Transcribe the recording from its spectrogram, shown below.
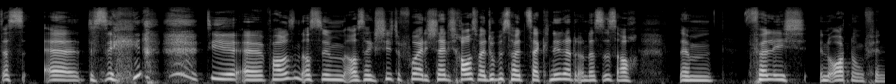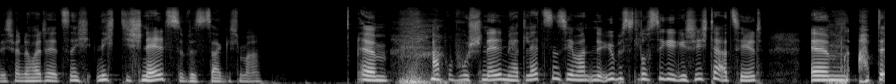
das, äh, deswegen, die äh, Pausen aus, dem, aus der Geschichte vorher, die schneide ich raus, weil du bist heute zerknittert und das ist auch ähm, völlig in Ordnung, finde ich, wenn du heute jetzt nicht, nicht die schnellste bist, sag ich mal. Ähm, apropos schnell, mir hat letztens jemand eine übelst lustige Geschichte erzählt. Ähm, d-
